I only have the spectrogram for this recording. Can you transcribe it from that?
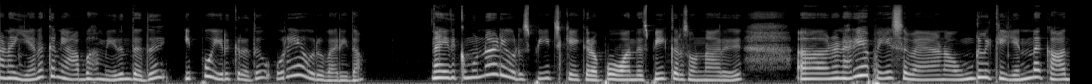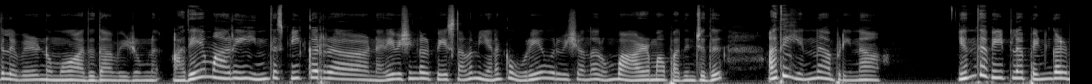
ஆனால் எனக்கு ஞாபகம் இருந்தது இப்போது இருக்கிறது ஒரே ஒரு வரி தான் நான் இதுக்கு முன்னாடி ஒரு ஸ்பீச் கேட்குறப்போ அந்த ஸ்பீக்கர் சொன்னார் நான் நிறைய பேசுவேன் ஆனால் உங்களுக்கு என்ன காதில் விழணுமோ அதுதான் விழும்னு. அதே மாதிரி இந்த ஸ்பீக்கர் நிறைய விஷயங்கள் பேசினாலும் எனக்கு ஒரே ஒரு விஷயம் தான் ரொம்ப ஆழமாக பதிஞ்சுது. அது என்ன அப்படின்னா எந்த வீட்டில் பெண்கள்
